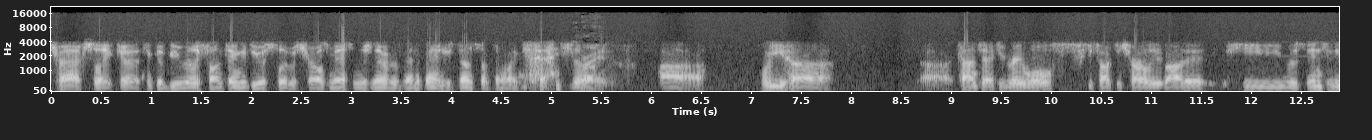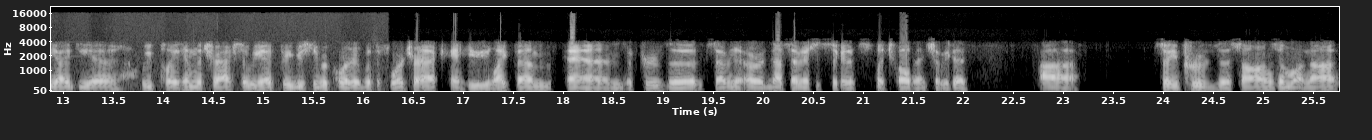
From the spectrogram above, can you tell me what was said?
tracks? Like, uh, I think it'd be a really fun thing to do a split with Charles Manson. There's never been a band who's done something like that. so right. uh, we uh, uh, contacted Gray Wolf. He talked to Charlie about it. He was into the idea. We played him the tracks that we had previously recorded with the four track, and he liked them and approved the seven or not seven inch, it's like a split twelve inch that we did. Uh, so he approved the songs and whatnot,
